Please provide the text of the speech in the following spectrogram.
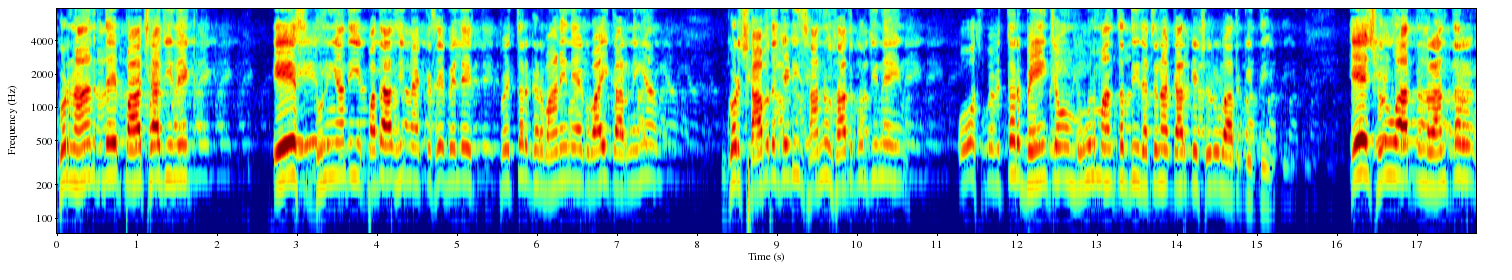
ਗੁਰੂ ਨਾਨਕ ਦੇਵ ਪਾਤਸ਼ਾਹ ਜੀ ਨੇ ਇਸ ਦੁਨੀਆ ਦੀ ਪਤਾ ਸੀ, ਮੈਂ ਕਿਸੇ ਵੇਲੇ ਪਵਿੱਤਰ ਗੁਰਬਾਣੀ ਨੇ ਅਗਵਾਈ ਕਰਨੀ ਆ। ਗੁਰ ਸ਼ਬਦ ਜਿਹੜੀ ਸਾਨੂੰ ਸਤਿਗੁਰ ਜੀ ਨੇ ਉਸ ਪਵਿੱਤਰ ਬੇਂ ਚੋਂ ਮੂਲ ਮੰਤਰ ਦੀ ਰਚਨਾ ਕਰਕੇ ਸ਼ੁਰੂਆਤ ਕੀਤੀ। ਇਹ ਸ਼ੁਰੂਆਤ ਨਿਰੰਤਰ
